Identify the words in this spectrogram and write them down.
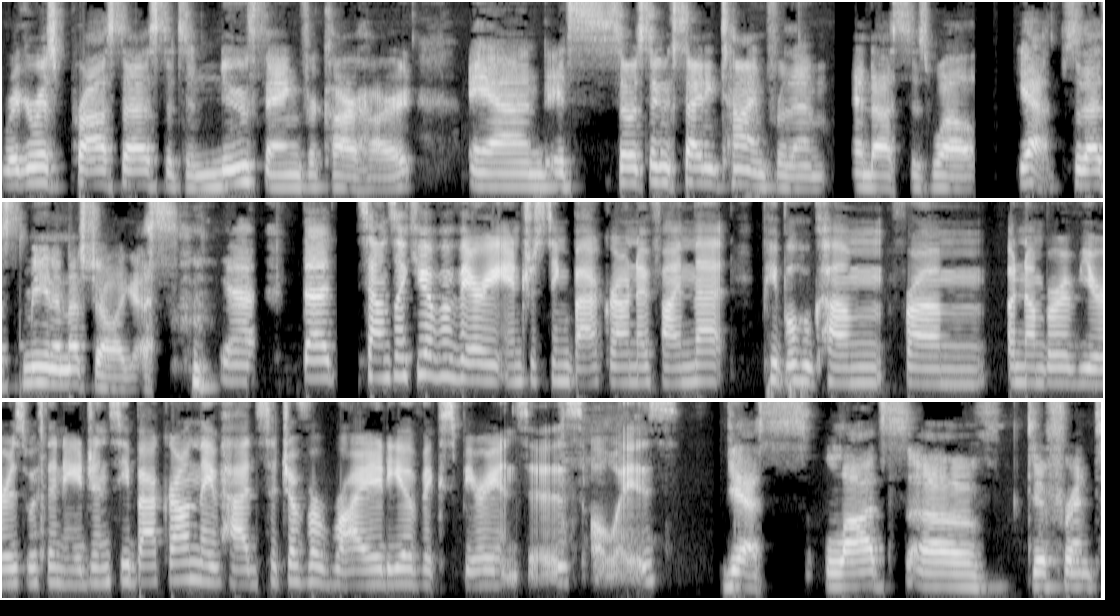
rigorous process. It's a new thing for Carhartt. And it's so it's an exciting time for them and us as well. Yeah, so that's me in a nutshell, I guess. yeah, that sounds like you have a very interesting background. I find that people who come from a number of years with an agency background, they've had such a variety of experiences always. Yes, lots of different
